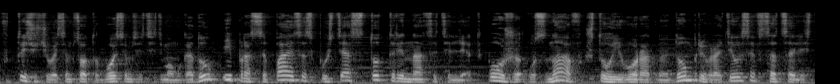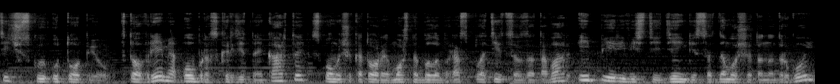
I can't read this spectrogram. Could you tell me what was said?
в 1887 году и просыпается спустя 113 лет, позже узнав, что его родной дом превратился в социалистическую утопию. В то время образ кредитной карты, с помощью которой можно было бы расплатиться за товар и перевести деньги с одного счета на другой,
